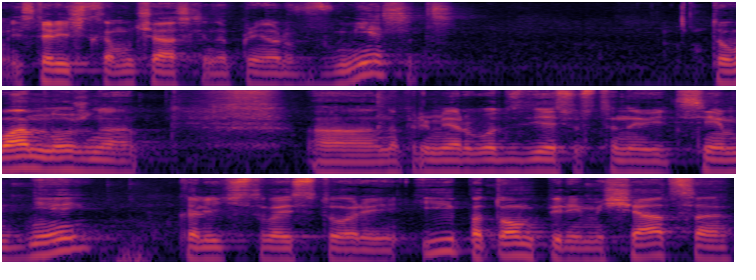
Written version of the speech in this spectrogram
историческом участке, например, в месяц, то вам нужно, э, например, вот здесь установить 7 дней количество историй и потом перемещаться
